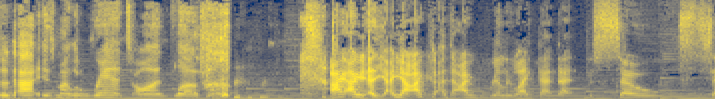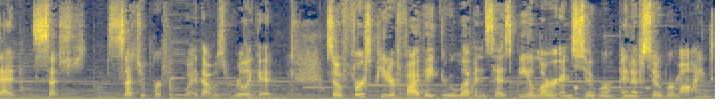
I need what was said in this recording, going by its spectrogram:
so that is my little rant on love. I, I, yeah, I, I really like that. That was so said, such, such a perfect way. That was really good. So First Peter five eight through eleven says, "Be alert and sober and of sober mind.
